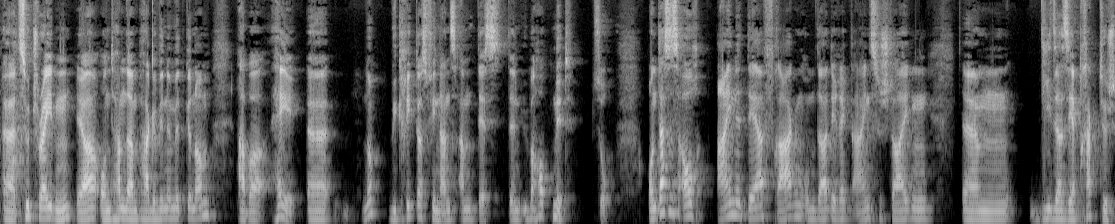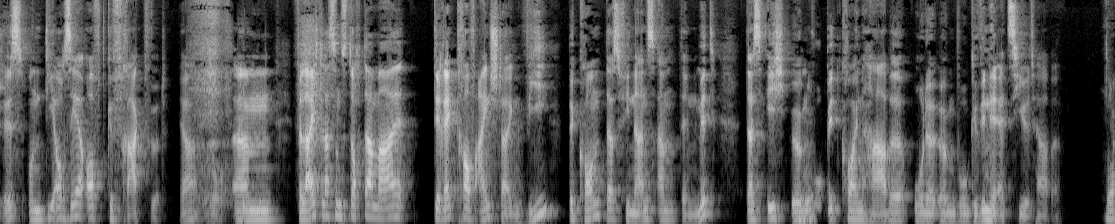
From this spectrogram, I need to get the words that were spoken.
äh, zu traden, ja, und haben da ein paar Gewinne mitgenommen. Aber hey, äh, ne, wie kriegt das Finanzamt das denn überhaupt mit? So. Und das ist auch eine der Fragen, um da direkt einzusteigen, ähm, die da sehr praktisch ist und die auch sehr oft gefragt wird. Ja, so. ähm, vielleicht lass uns doch da mal direkt drauf einsteigen. Wie bekommt das Finanzamt denn mit, dass ich irgendwo mhm. Bitcoin habe oder irgendwo Gewinne erzielt habe? Ja,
